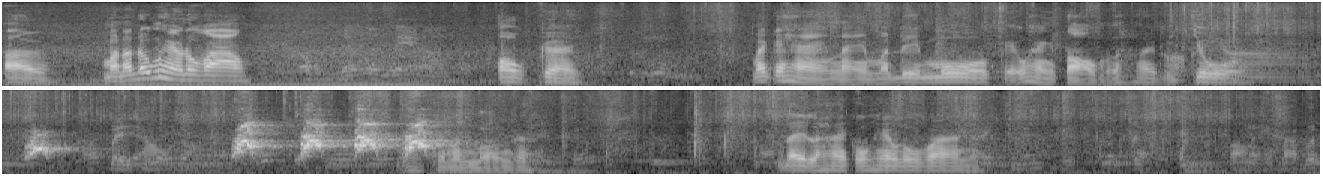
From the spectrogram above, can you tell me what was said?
Ừ mà nó đúng heo đâu vào. Ok. Mấy cái hàng này mà đi mua kiểu hàng tồn là hơi bị chua. Ờ, Đây, cho mình mượn coi. Đây là hai con heo nova nè. Con này ba bít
